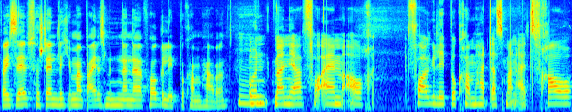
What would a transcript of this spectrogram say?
weil ich selbstverständlich immer beides miteinander vorgelebt bekommen habe. Mhm. Und man ja vor allem auch vorgelebt bekommen hat, dass man als Frau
